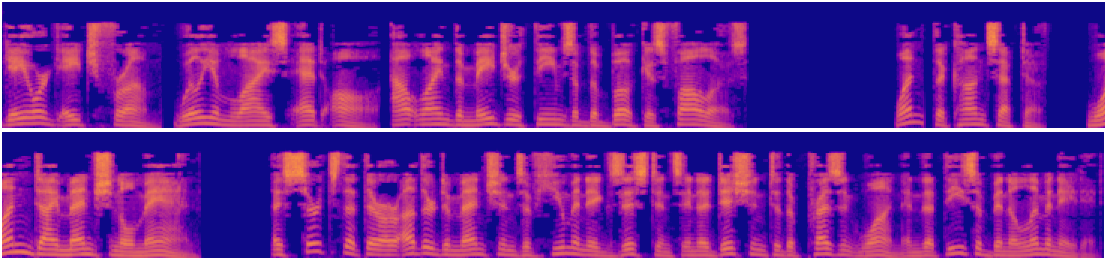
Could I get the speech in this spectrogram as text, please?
Georg H. Fromm, William Leiss et al. outlined the major themes of the book as follows. 1 The concept of one-dimensional man asserts that there are other dimensions of human existence in addition to the present one and that these have been eliminated.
